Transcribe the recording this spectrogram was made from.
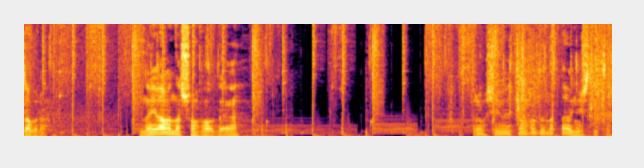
Dobra. No i mamy naszą wodę. Którą musimy tą wodę napełnić tutaj.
